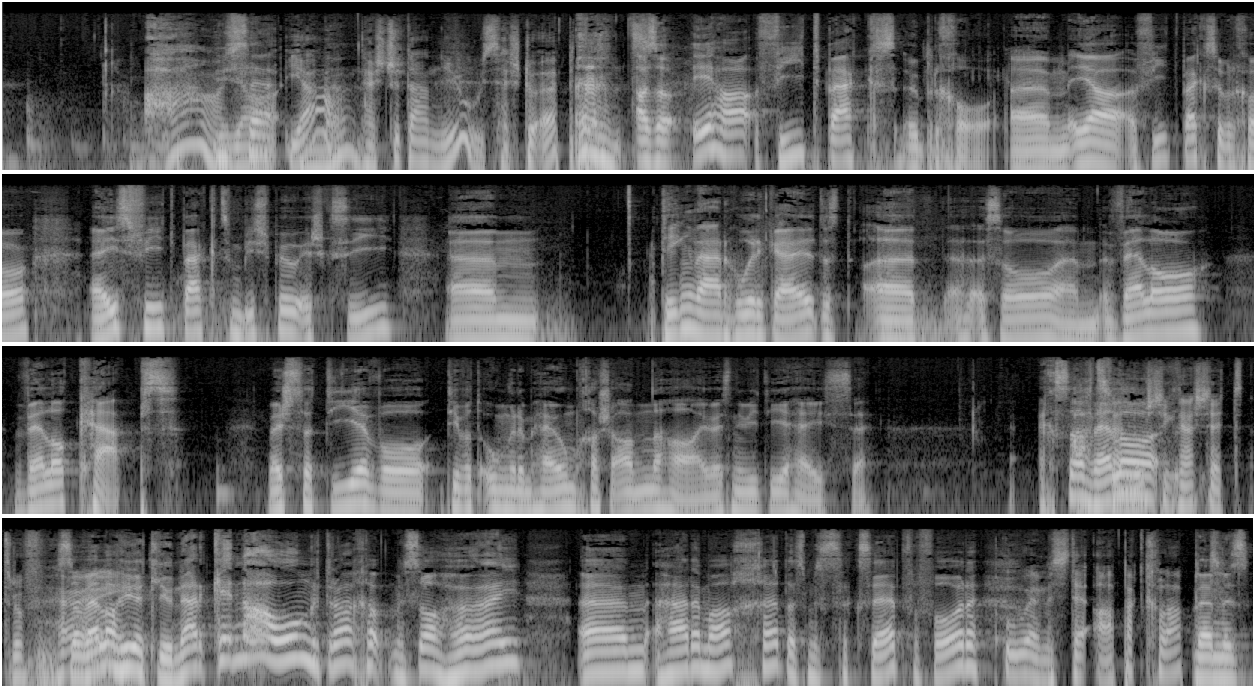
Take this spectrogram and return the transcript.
Ah, ja, ja. Hast du da News? Hast du Updates? Also, ich habe Feedbacks bekommen. Ähm, ich habe Feedbacks bekommen. Ein Feedback zum Beispiel war, ähm, Ding wäre hure geil, dass äh, äh, so ähm, Velo, Velo-Caps, weißt du, so die, wo, die, die du unter dem Helm kannst anhaben. Ich weiß nicht, wie die heissen. Echt so das wär Velo... lustig, da steht drauf So «Hey». Velohütli. Und dann genau unten dran könnte man so Heu ähm, hermachen, dass man es sieht von vorne. Und wenn man es dann abklappt, Wenn man es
